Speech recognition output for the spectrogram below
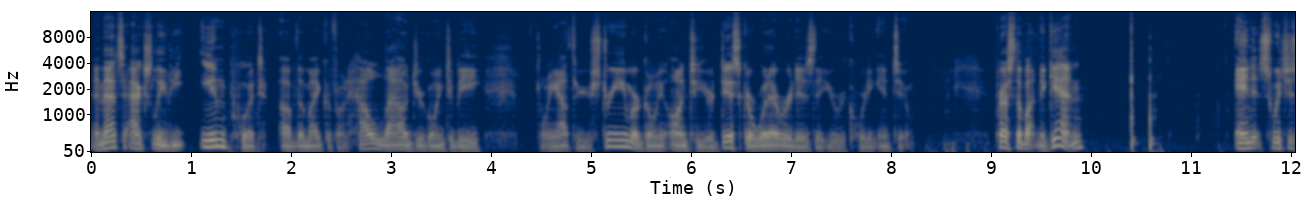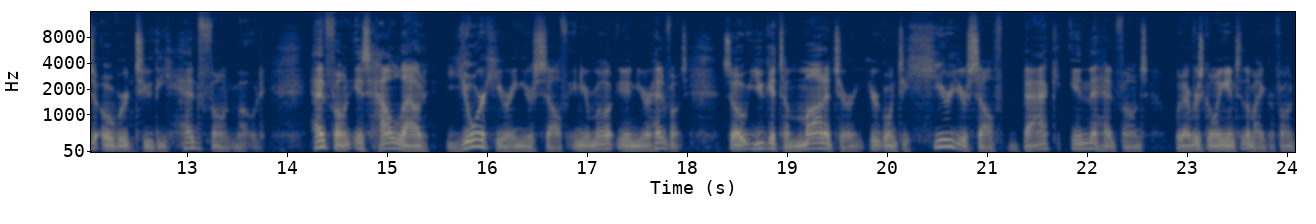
And that's actually the input of the microphone, how loud you're going to be going out through your stream or going onto your disc or whatever it is that you're recording into. Press the button again and it switches over to the headphone mode. Headphone is how loud you're hearing yourself in your in your headphones. So you get to monitor, you're going to hear yourself back in the headphones, whatever's going into the microphone,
